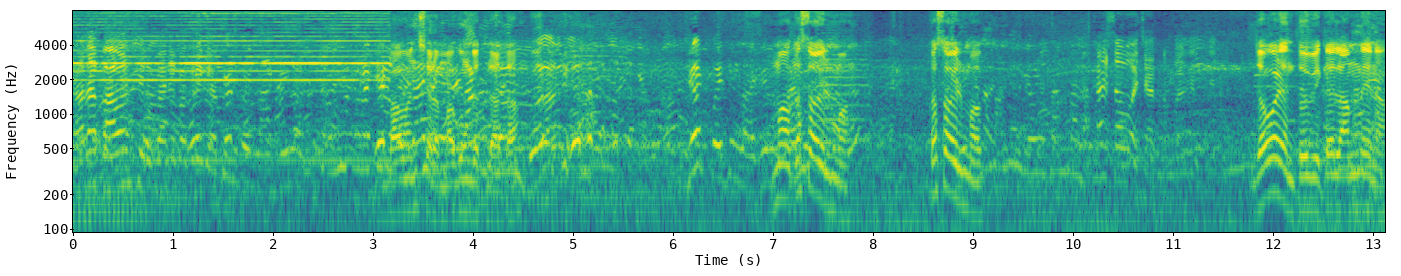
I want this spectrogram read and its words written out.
दादा बावनशे रुपयाने बकरी घ्या बावनशेला मागून घेतला आता. मग कसं होईल मग? कसं होईल मग? जवळ आहे ना तो बी काही लांब नाही ना.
